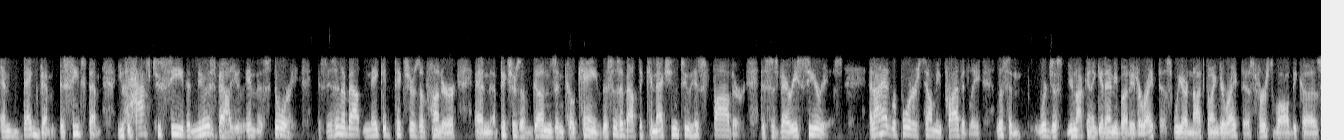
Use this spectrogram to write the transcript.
and beg them, beseech them, you have to see the news value in this story. This isn't about naked pictures of Hunter and uh, pictures of guns and cocaine. This is about the connection to his father. This is very serious. And I had reporters tell me privately, listen, we're just, you're not going to get anybody to write this. We are not going to write this. First of all, because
